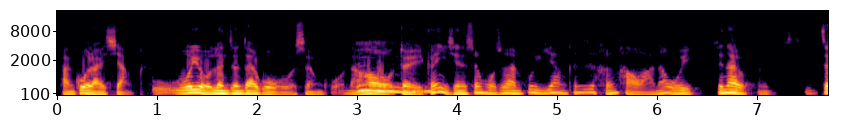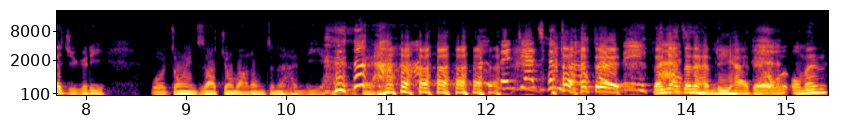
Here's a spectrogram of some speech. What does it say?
反过来想，我有认真在过我的生活，然后对跟以前的生活虽然不一样，可是很好啊。那我也现在再举个例，我终于知道九马弄真的很厉害，对，人家真的对，人家真的很厉害。对，我们我们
